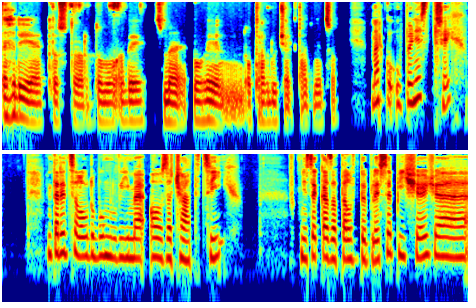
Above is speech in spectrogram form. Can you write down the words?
tehdy je prostor tomu, aby jsme mohli opravdu čerpat něco. Marku, úplně střih. My tady celou dobu mluvíme o začátcích. V knize Kazatel v Bibli se píše, že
